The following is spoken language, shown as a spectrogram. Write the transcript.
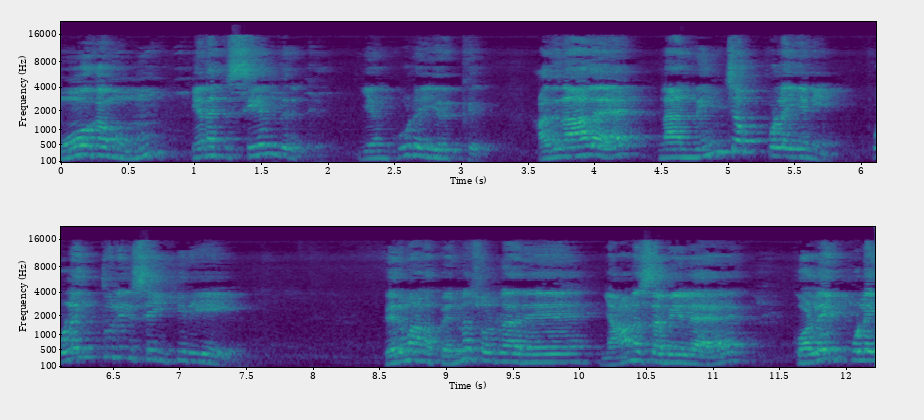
மோகமும் எனக்கு சேர்ந்து இருக்கு என் கூட இருக்கு. அதனால நான் நெஞ்ச புலையனேன் புலைத்துளி செய்கிறேன். பெருமான் அப்ப என்ன சொல்றாரு? ஞான சபையில கொலை புலை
